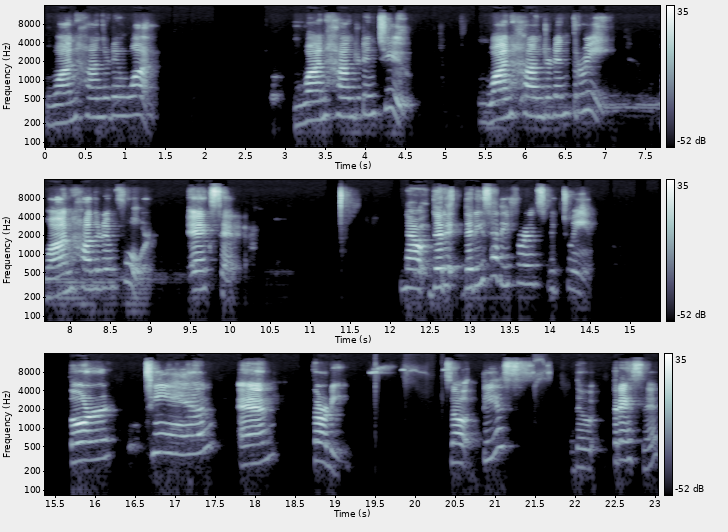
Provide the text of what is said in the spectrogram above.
101, 102, 103, 104, etc. Now, there, there is a difference between 13 and 30. So this, the 13,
